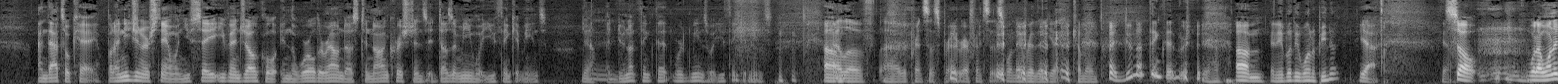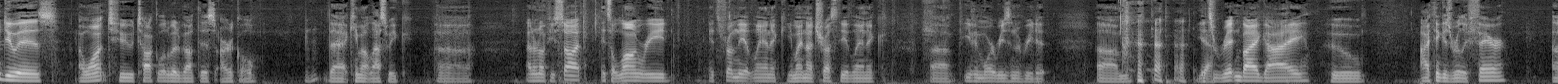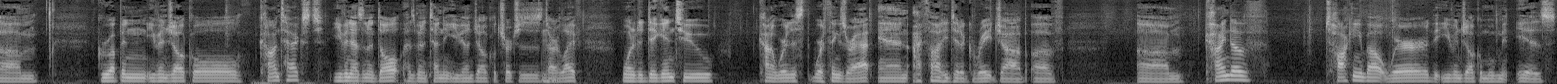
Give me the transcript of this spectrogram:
and that's okay. But I need you to understand when you say evangelical in the world around us to non Christians, it doesn't mean what you think it means. yeah I do not think that word means what you think it means. i Um, love uh, the princess bride references whenever they get come in I do not think that. yeah. Um, anybody want a peanut yeah. Yeah. So, what I want to do is I want to talk a little bit about this article Mhm. that came out last week. Uh, I don't know if you saw it. It's a long read. It's from the Atlantic. You might not trust the Atlantic. Uh, even more reason to read it. Um, yeah It's written by a guy who I think is really fair. Um, grew up in evangelical context, even as an adult, has been attending evangelical churches his entire life. Wanted to dig into kind of where this where things are at, and I thought he did a great job of um, kind of talking about where the evangelical movement is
